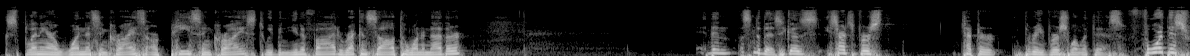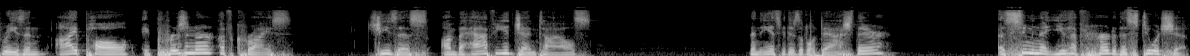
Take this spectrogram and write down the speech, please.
explaining our oneness in Christ, our peace in Christ. We've been unified, reconciled to one another. And then listen to this. He goes, he starts verse chapter 3, verse 1 with this. For this reason, I, Paul, a prisoner of Christ, Jesus, on behalf of you Gentiles, then the ESV, there's a little dash there assuming that you have heard of this stewardship.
